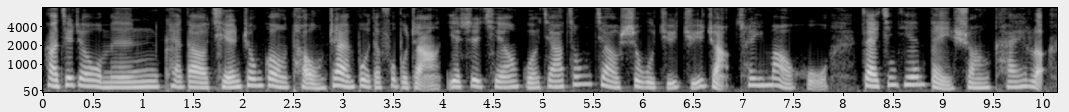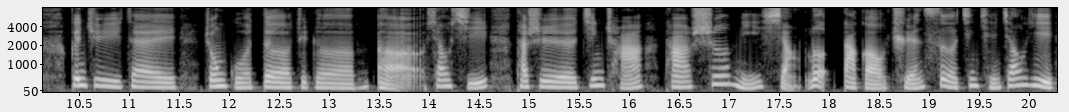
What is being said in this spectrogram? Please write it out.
好，接着我们看到前中共统战部的副部长，也是前国家宗教事务局局长崔茂虎，在今天被双开了。根据在中国的这个呃消息，他是经查他奢靡享乐、大搞权色金钱交易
